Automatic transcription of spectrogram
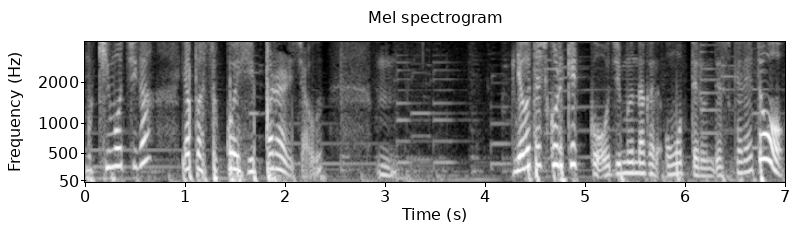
もう気持ちが、やっぱそこへ引っ張られちゃう。うん。で、私これ結構自分の中で思ってるんですけれど、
